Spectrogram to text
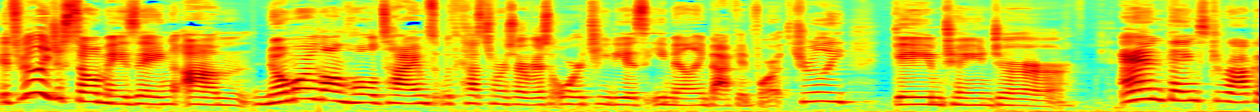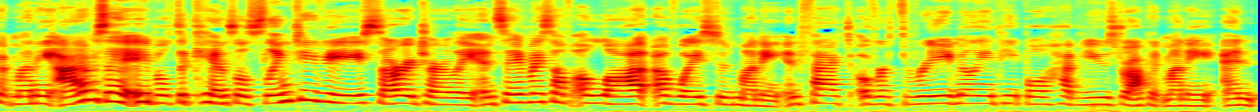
it's really just so amazing. Um, no more long hold times with customer service or tedious emailing back and forth. Truly, game changer. And thanks to Rocket Money, I was able to cancel Sling TV, sorry Charlie, and save myself a lot of wasted money. In fact, over 3 million people have used Rocket Money, and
